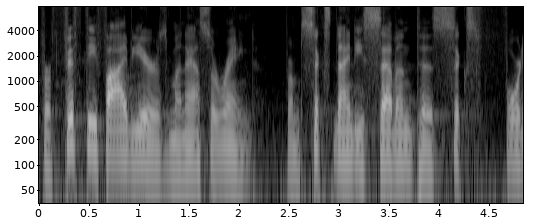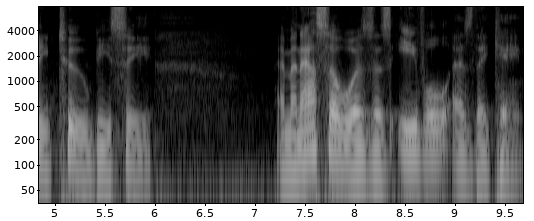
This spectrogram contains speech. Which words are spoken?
For 55 years, Manasseh reigned, from 697 to 642 BC. And Manasseh was as evil as they came.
